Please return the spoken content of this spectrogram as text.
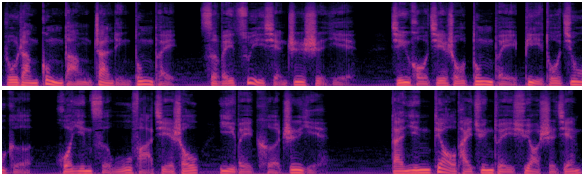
如让共党占领东北，此为最险之事也。今后接收东北必多纠葛，或因此无法接收，亦未可知也。但因调派军队需要时间，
